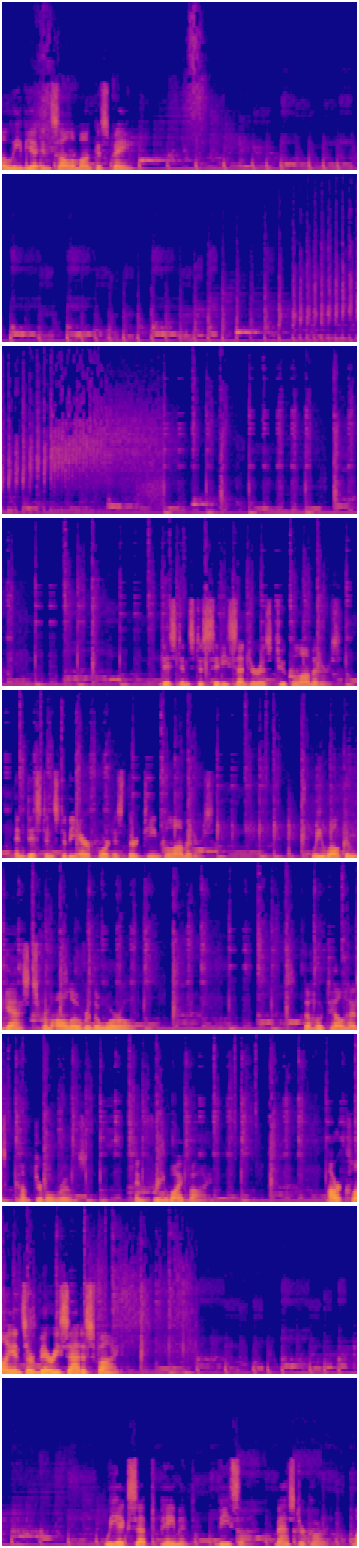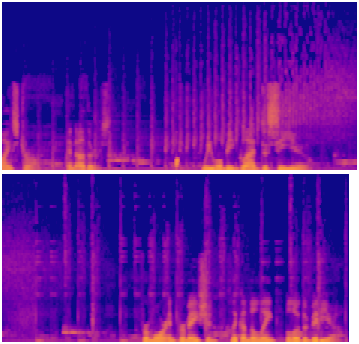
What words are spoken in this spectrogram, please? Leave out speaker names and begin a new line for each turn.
Alevia in Salamanca, Spain.
Distance to city center is 2 kilometers. And distance to the airport is 13 kilometers. We welcome guests from all over the world. The hotel has comfortable rooms and free Wi-Fi. Our clients are very satisfied. We accept payment, Visa, MasterCard, Maestro, and others. We will be glad to see you. For more information, click on the link below the video.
